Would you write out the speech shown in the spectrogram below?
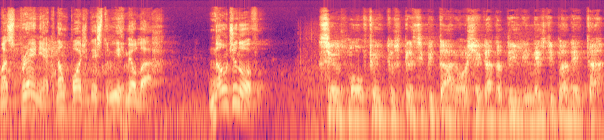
Mas Brainiac não pode destruir meu lar. Não de novo. Seus malfeitos precipitaram a chegada dele neste planeta.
